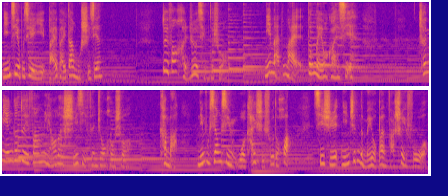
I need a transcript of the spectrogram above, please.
您介不介意白白耽误时间？”对方很热情地说：“你买不买都没有关系。”陈明跟对方聊了十几分钟后说：“看吧，您不相信我开始说的话，其实您真的没有办法说服我。”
